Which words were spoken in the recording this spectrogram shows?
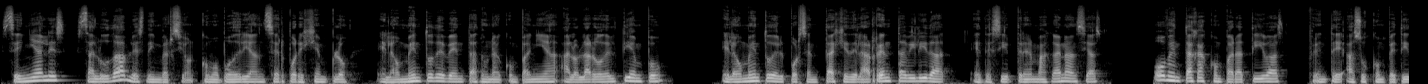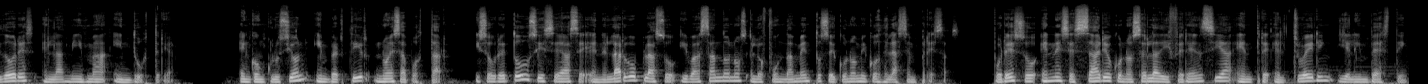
señales saludables de inversión, como podrían ser, por ejemplo, el aumento de ventas de una compañía a lo largo del tiempo, el aumento del porcentaje de la rentabilidad, es decir, tener más ganancias, o ventajas comparativas frente a sus competidores en la misma industria. En conclusión, invertir no es apostar, y sobre todo si se hace en el largo plazo y basándonos en los fundamentos económicos de las empresas. Por eso es necesario conocer la diferencia entre el trading y el investing,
